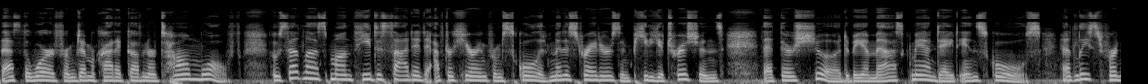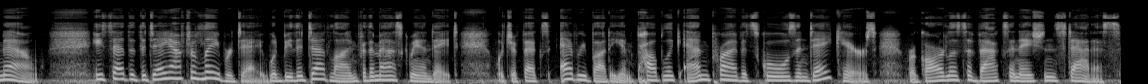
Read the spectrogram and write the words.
That's the word from Democratic Governor Tom Wolf, who said last month he decided after hearing from school administrators and pediatricians that there should be a mask mandate in schools, at least for now. He said that the day after Labor Day would be the deadline for the mask mandate, which affects everybody in public and private schools and daycares, regardless of vaccination status.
